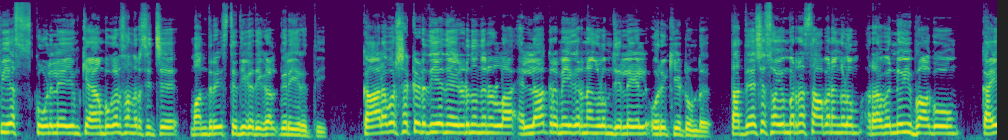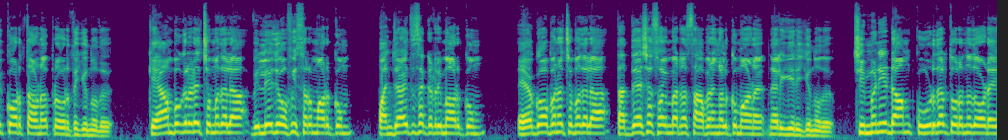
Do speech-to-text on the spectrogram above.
P S സ്കൂളിലെയും ക്യാമ്പുകൾ സന്ദർശിച്ച് മന്ത്രി സ്ഥിതിഗതികൾ വിലയിരുത്തി. കാലവർഷക്കെടുതിയെ നേരിടുന്നതിനുള്ള എല്ലാ ക്രമീകരണങ്ങളും ജില്ലയിൽ ഒരുക്കിയിട്ടുണ്ട്. തദ്ദേശ സ്വയംഭരണ സ്ഥാപനങ്ങളും റവന്യൂ വിഭാഗവും കൈകോർത്താണ് പ്രവർത്തിക്കുന്നത്. ക്യാമ്പുകളുടെ ചുമതല വില്ലേജ് ഓഫീസർമാർക്കും പഞ്ചായത്ത് സെക്രട്ടറിമാർക്കും ഏകോപന ചുമതല തദ്ദേശ സ്വയംഭരണ സ്ഥാപനങ്ങൾക്കുമാണ് നൽകിയിരിക്കുന്നത്. ചിമ്മണി ഡാം കൂടുതൽ തുറന്നതോടെ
